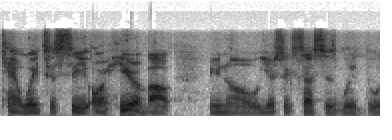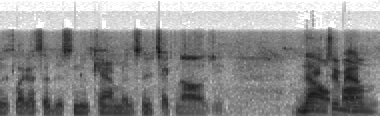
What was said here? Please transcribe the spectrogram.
can't wait to see or hear about you know your successes with with like I said this new camera, this new technology. Now, too, man. um,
